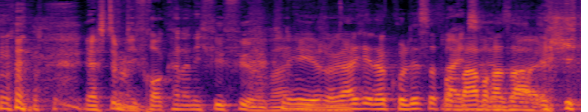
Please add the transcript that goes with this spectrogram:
ja, stimmt, die Frau kann da nicht viel für. Nee, schon gar nicht in der Kulisse von Barbara Salisch.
